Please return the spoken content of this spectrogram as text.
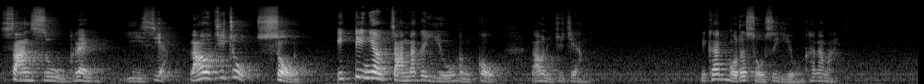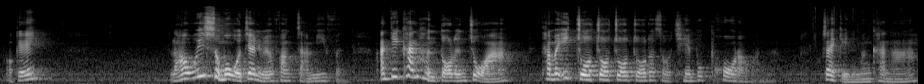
三十五 gram 以下。然后记住手一定要沾那个油很够。然后你就这样，你看我的手是油，看到吗？OK。然后为什么我叫你们放粘米粉？安迪看很多人做啊，他们一搓搓搓搓的时候，全部破了完了。再给你们看啊，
